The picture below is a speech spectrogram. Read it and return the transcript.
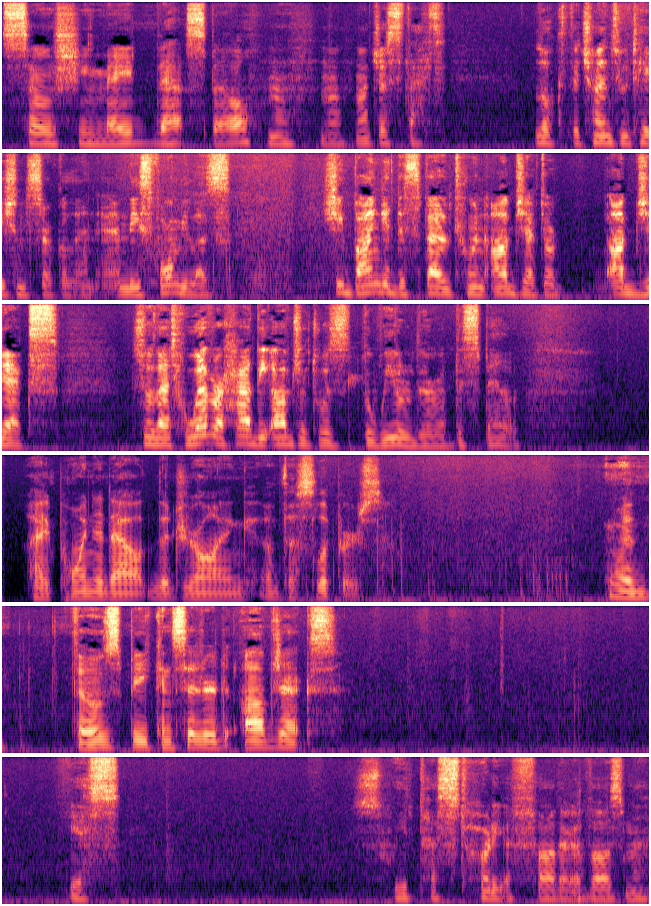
So she made that spell? No, no, not just that. Look, the transmutation circle and, and these formulas. She binded the spell to an object or objects so that whoever had the object was the wielder of the spell. I pointed out the drawing of the slippers. Would those be considered objects? Yes. Sweet Pastoria, father of Ozma.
